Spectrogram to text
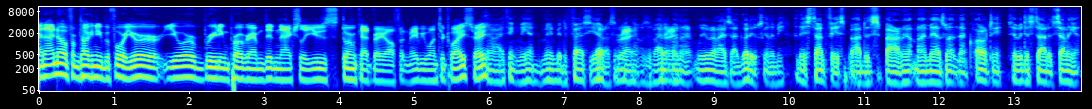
And I know from talking to you before, your your breeding program didn't actually use Stormcat very often, maybe once or twice, right? No, I think we had maybe the first year or something. Right, That was about right. it when I, we realized how good it was going to be. And they stud face started sparring up my mares weren't that quality, so we just started selling it.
